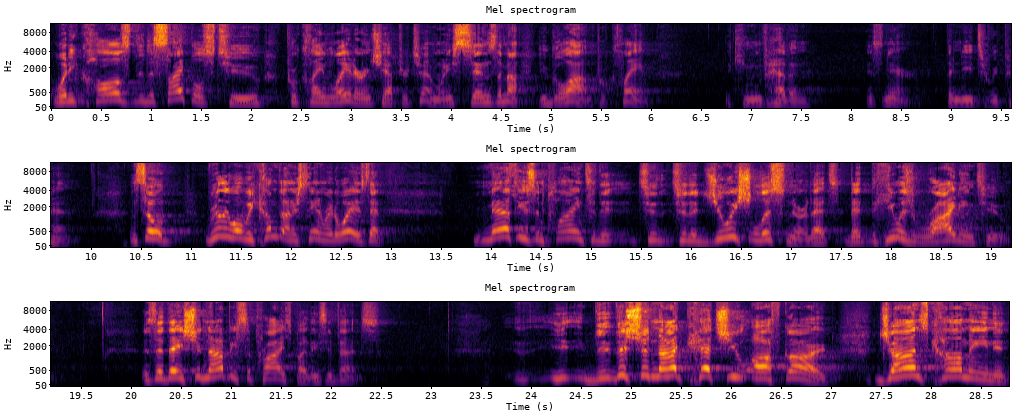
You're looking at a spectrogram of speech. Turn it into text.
what he calls the disciples to proclaim later in chapter 10 when he sends them out. You go out and proclaim, The kingdom of heaven is near. They need to repent. And so, really, what we come to understand right away is that Matthew's implying to the, to, to the Jewish listener that, that he was writing to is that they should not be surprised by these events. This should not catch you off guard. John's coming and,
